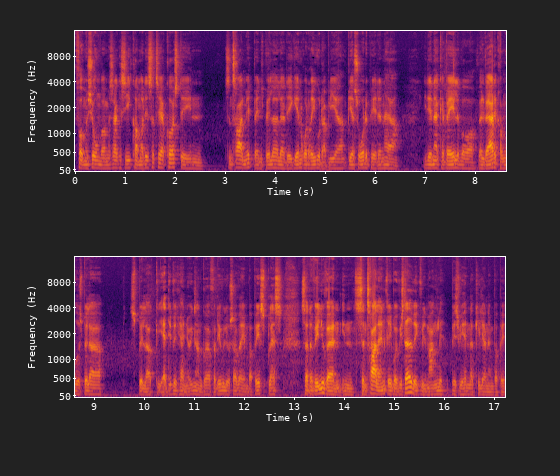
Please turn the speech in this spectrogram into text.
formation, hvor man så kan sige, kommer det så til at koste en central midtbanespiller, eller er det igen Rodrigo, der bliver, bliver sorte på den her, i den her kabale, hvor Valverde kommer ud og spiller, spiller, ja det vil han jo ikke engang gøre, for det vil jo så være Mbappés plads. Så der vil jo være en, en central angriber, vi stadigvæk vil mangle, hvis vi henter Kylian Mbappé.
